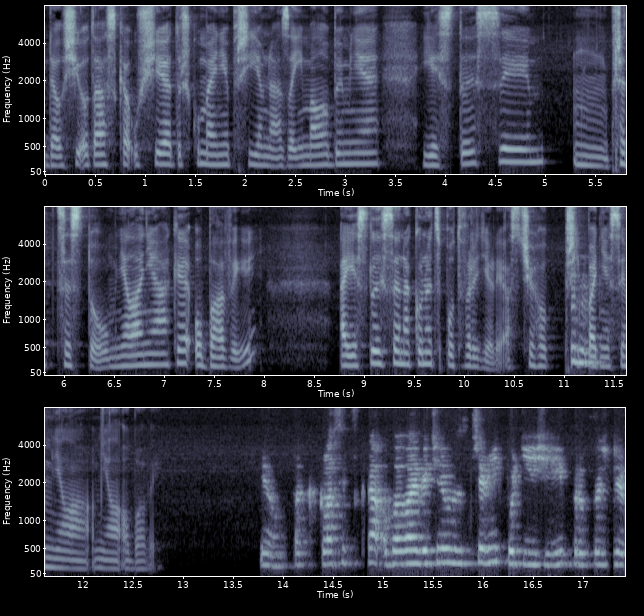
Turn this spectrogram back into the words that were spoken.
další otázka už je trošku méně příjemná. Zajímalo by mě, jestli si mm, před cestou měla nějaké obavy a jestli se nakonec potvrdili a z čeho mhm. případně si měla, měla obavy? Jo, tak klasická obava je většinou ze střevních potíží, protože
